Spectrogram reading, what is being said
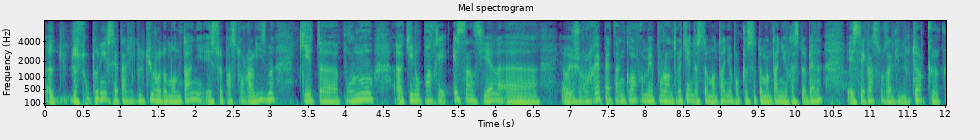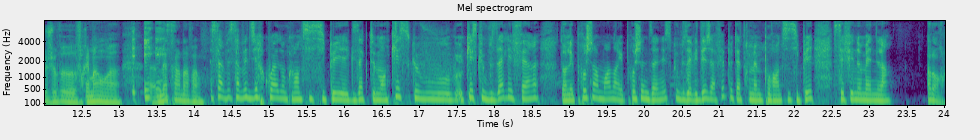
de soutenir cette agriculture de montagne et ce pastoralisme qui est euh, pour nous, qui nous paraît essentiel. Je le répète encore, mais pour l'entretien de cette montagne, pour que cette montagne reste belle et c'est grâce aux agriculteurs que, que je veux vraiment euh, et, et, mettre en avant. Ça veut, ça veut dire quoi donc anticiper exactement? Qu'est-ce que vous qu'est-ce que vous allez faire dans les prochains mois, dans les prochaines années? Ce que vous avez déjà fait peut-être même pour anticiper ces phénomènes-là? Alors,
